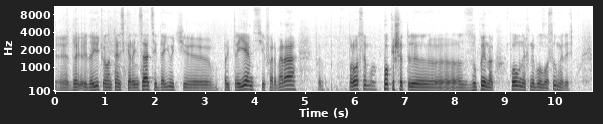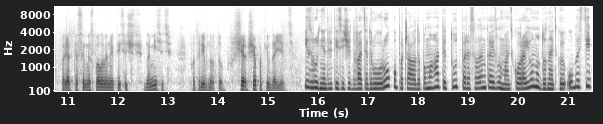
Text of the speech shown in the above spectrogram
е, дають волонтерські організації, дають е, підприємці, фермера. Просимо. Поки що е, зупинок повних не було. Суми десь порядка 7,5 тисяч на місяць потрібно, то ще, ще поки вдається. Із грудня 2022 року почала допомагати тут переселенка із Лиманського району Донецької області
